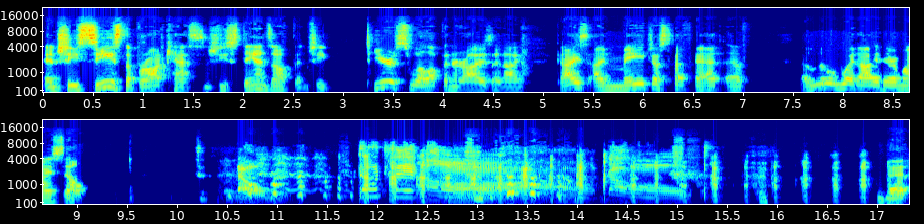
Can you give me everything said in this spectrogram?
And she sees the broadcast and she stands up and she tears swell up in her eyes. And i guys i may just have had a, a little wet eye there myself. No, don't say it. Oh, no. that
